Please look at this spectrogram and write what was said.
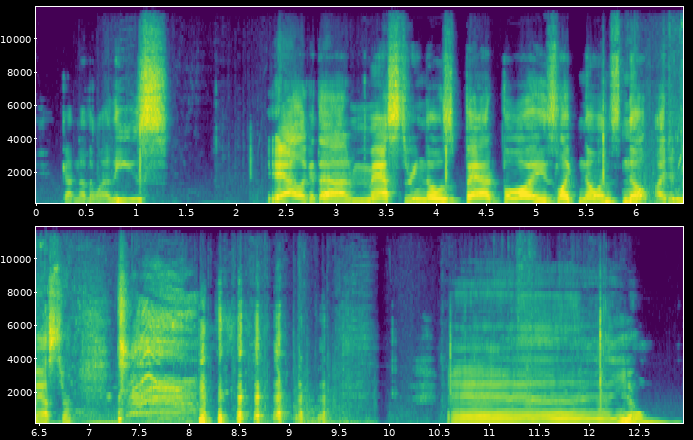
Got another one of these. Yeah, look at that. Mastering those bad boys like no one's... Nope, I didn't master them. and... Young.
